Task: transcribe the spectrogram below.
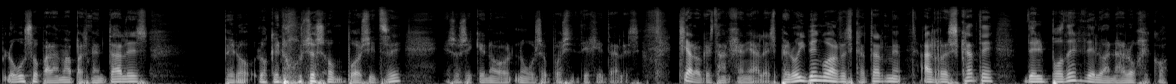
Lo uso para mapas mentales, pero lo que no uso son posits, ¿eh? Eso sí que no, no uso posits digitales. Claro que están geniales, pero hoy vengo a rescatarme, al rescate del poder de lo analógico,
